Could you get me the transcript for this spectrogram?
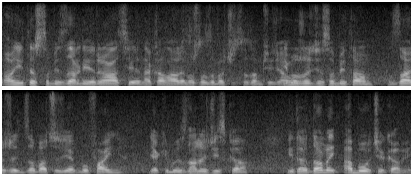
Oni też sobie zdali relacje na kanale, można zobaczyć co tam się działo. I możecie sobie tam zajrzeć, zobaczyć jak było fajnie, jakie były znaleziska i tak dalej, a było ciekawie.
